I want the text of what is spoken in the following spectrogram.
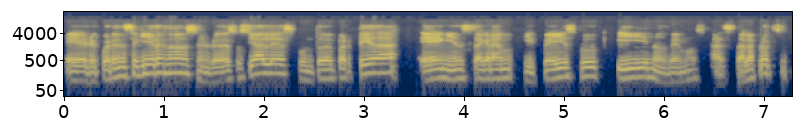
Eh, recuerden seguirnos en redes sociales, punto de partida, en Instagram y Facebook y nos vemos hasta la próxima.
